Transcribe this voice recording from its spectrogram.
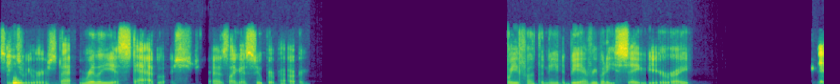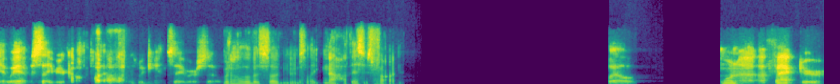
since we were sta- really established as like a superpower, we felt the need to be everybody's savior, right? Yeah, we have a savior complex. We can't save ourselves. But all of a sudden, it's like, nah, this is fine. Well, one a, a factor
